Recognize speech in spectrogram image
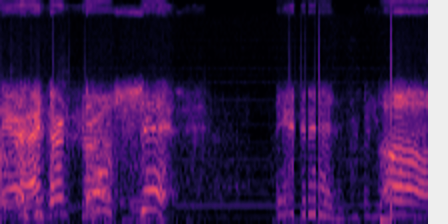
there. I turned Oh shit. Oh,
